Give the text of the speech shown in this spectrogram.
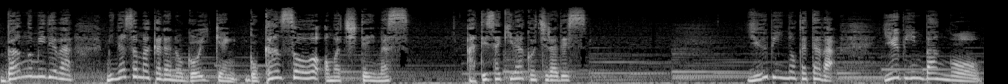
番組では皆様からのご意見ご感想をお待ちしています。宛先はこちらです。郵便の方は郵便番号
